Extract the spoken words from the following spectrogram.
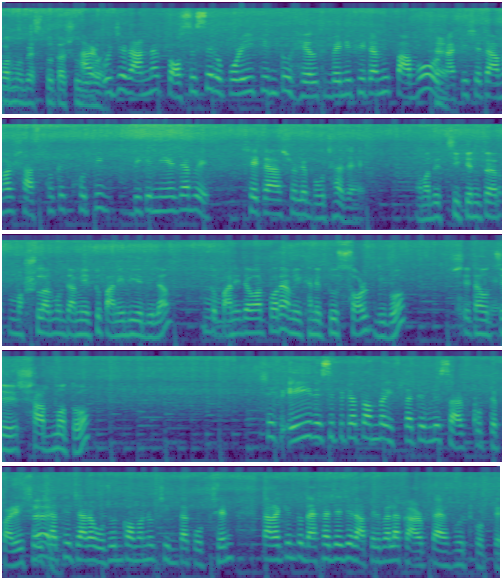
কর্মব্যস্ততা শুরু আর হয়। ওই যে রান্নার প্রসেসের উপরেই কিন্তু হেলথ বেনিফিট আমি পাবো হ্যাঁ। নাকি সেটা আমার স্বাস্থ্যকে ক্ষতির দিকে নিয়ে যাবে সেটা আসলে বোঝা যায়। আমাদের চিকেনটার মশলার মধ্যে আমি একটু পানি দিয়ে দিলাম। তো পানি দেওয়ার পরে আমি এখানে একটু সল্ট দিব। সেটা হচ্ছে স্বাদ মতো। শেফ এই রেসিপিটা তো আমরা ইফতার টেবিলে সার্ভ করতে পারি। সেই হ্যাঁ। সাথে যারা ওজন কমানোর চিন্তা করছেন তারা কিন্তু দেখা যায় যে রাতের বেলা কার্বটা অ্যাভয়েড করতে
